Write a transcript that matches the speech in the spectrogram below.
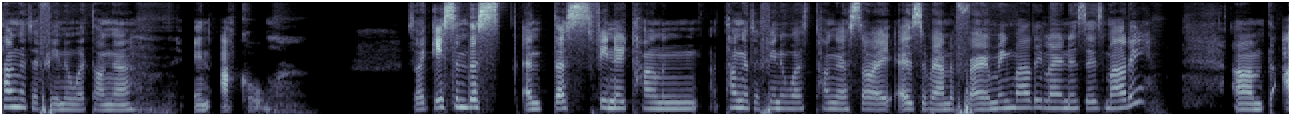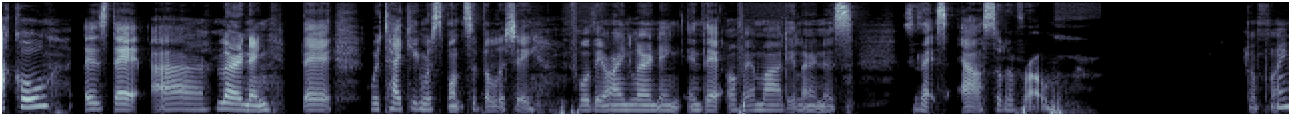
tangata whenuatanga, and ako. So I guess in this and this whenu tang, tangata whenua tanga, sorry, is around affirming Māori learners as Māori. Um, the ako is that uh, learning, that we're taking responsibility for their own learning and that of our Māori learners. So that's our sort of role. Okay.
